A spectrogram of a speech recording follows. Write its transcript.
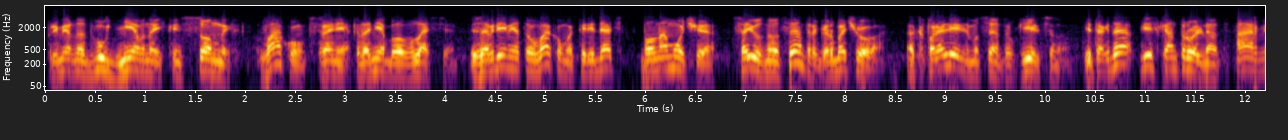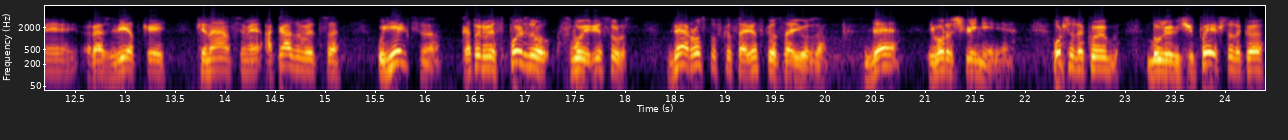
примерно двухдневный конституционный вакуум в стране, когда не было власти. И за время этого вакуума передать полномочия союзного центра Горбачева к параллельному центру, к Ельцину. И тогда весь контроль над армией, разведкой, финансами оказывается у Ельцина, который использовал свой ресурс для распуска Советского Союза, для его расчленения. Вот что такое был ГЧП и что такое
